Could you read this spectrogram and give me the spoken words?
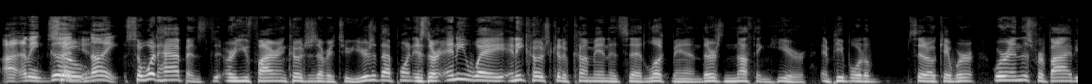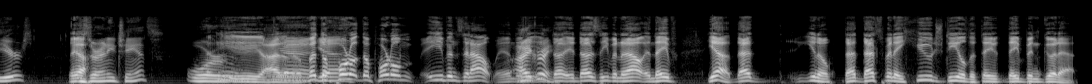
I, I mean, good so, night. So what happens? Are you firing coaches every two years at that point? Is there any way any coach could have come in and said, "Look, man, there's nothing here," and people would have said, "Okay, we're we're in this for five years." Yeah. Is there any chance? Or Yeah, I don't Yeah, know, but yeah. the portal the portal evens it out, man. I agree. It, do- it does even it out, and they've yeah that you know that that's been a huge deal that they they've been good at.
